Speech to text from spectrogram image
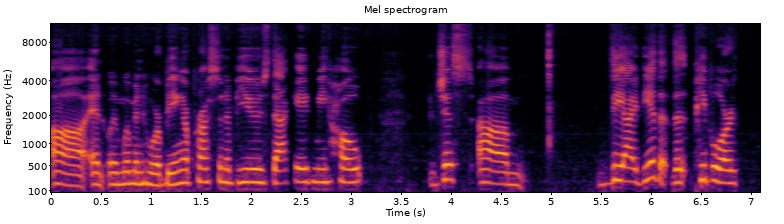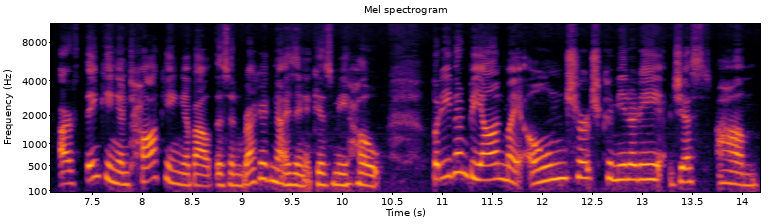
uh, and, and, women who are being oppressed and abused. That gave me hope. Just um, the idea that, that people are are thinking and talking about this and recognizing it gives me hope. But even beyond my own church community, just um,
